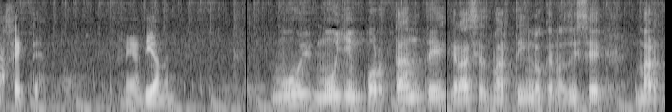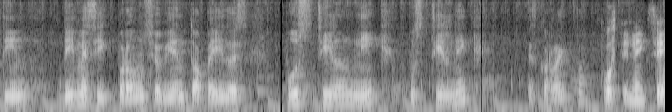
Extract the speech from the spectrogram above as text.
afecte negativamente. Muy, muy importante. Gracias Martín. Lo que nos dice Martín, dime si pronuncio bien tu apellido, es Pustilnik. Pustilnik, ¿es correcto? Pustilnik, sí.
